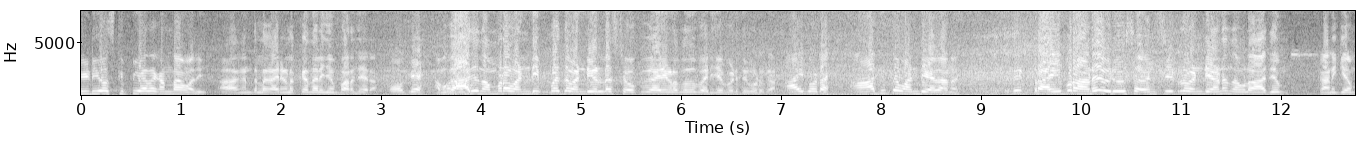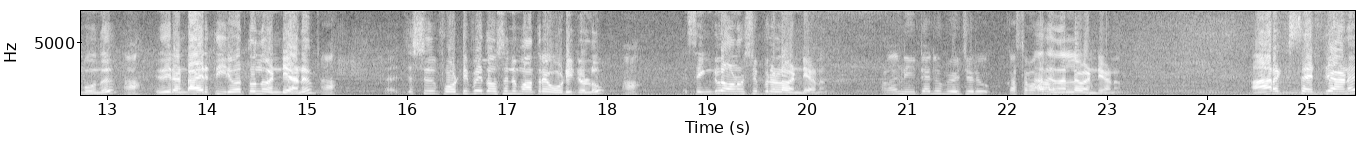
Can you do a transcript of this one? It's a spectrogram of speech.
വീഡിയോ സ്കിപ്പ് ചെയ്യാതെ കണ്ടാൽ മതി. അങ്ങനത്തെ കാര്യങ്ങളൊക്കെ എന്തായാലും ഞാൻ പറഞ്ഞുതരാം. ഓക്കെ. നമുക്ക് ആദ്യം നമ്മുടെ വണ്ടി ഇപ്പോഴത്തെ വണ്ടികളുടെ സ്റ്റോക്ക് കാര്യങ്ങളൊക്കെ ഒന്ന് പരിചയപ്പെടുത്തി കൊടുക്കാം. ആയിക്കോട്ടെ. ആദ്യത്തെ വണ്ടി ഏതാണ്? ഇത് ട്രൈബർ ആണ് ഒരു സെവൻ സീറ്റർ വണ്ടിയാണ് നമ്മൾ ആദ്യം കാണിക്കാൻ പോകുന്നത്. ഇത് രണ്ടായിരത്തി ഇരുപത്തൊന്ന് വണ്ടിയാണ്. ജസ്റ്റ് ഫോർട്ടി ഫൈവ് തൗസൻഡ് മാത്രമേ ഓടിയിട്ടുള്ളൂ. സിംഗിൾ ഓണർഷിപ്പിലുള്ള വണ്ടിയാണ്. വളരെ നീറ്റായിട്ട് ഉപയോഗിച്ചൊരു കസ്റ്റമർ അതെ നല്ല വണ്ടിയാണ്. ആർ എക്സ് സെറ്റ് ആണ്.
